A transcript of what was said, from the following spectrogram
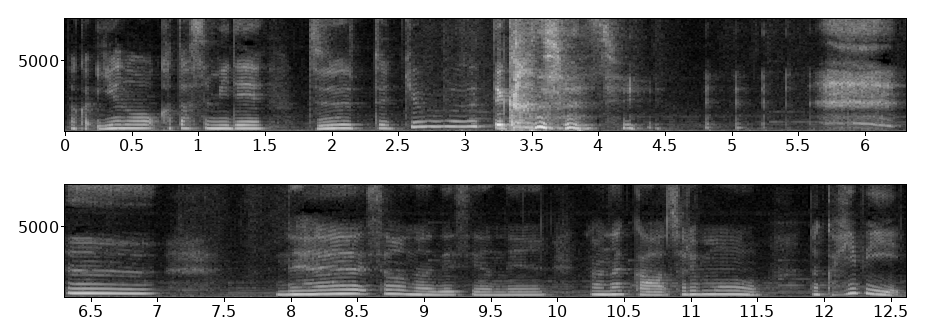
なんか家の片隅でずっとギューって感じだし。うん。ねそうなんですよね。でもなんかそれもなんか日々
